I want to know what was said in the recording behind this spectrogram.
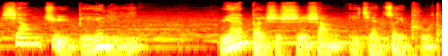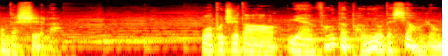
相聚别离，原本是世上一件最普通的事了。我不知道远方的朋友的笑容，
